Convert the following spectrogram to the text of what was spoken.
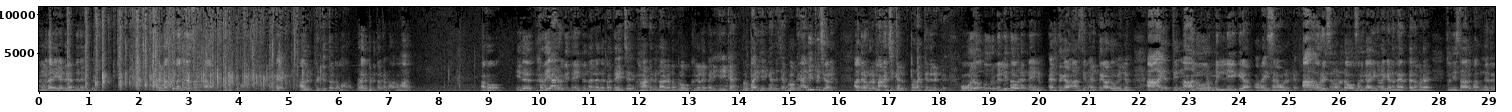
നിങ്ങൾ ധൈര്യമായിട്ട് രണ്ട് നേരം കഴിച്ചു. ഒരു പത്ത് പതിനഞ്ച് ദിവസം കൊണ്ട് ആ ബുദ്ധിമുട്ട് മാറും. ഓക്കെ ആ ഒരു പിടുത്തൊക്കെ മാറും. ഇവിടെ ഒരു പിടുത്തൊക്കെ ഉണ്ടാകും മാറും. അപ്പോ ഇത് ഹൃദയാരോഗ്യത്തിന് ഏറ്റവും നല്ലത്. പ്രത്യേകിച്ച് ഹാർട്ടിനുണ്ടാകുന്ന ബ്ലോക്കുകളെ പരിഹരിക്കാൻ. പരിഹരിക്കാന്ന് വെച്ചാൽ ബ്ലോക്കിനെ അലിയിപ്പിച്ച് കളയും. അതിനുള്ളൊരു മാജിക്കൽ പ്രൊഡക്റ്റ് ഇതിലുണ്ട്. ഓരോ നൂറ് മില്ലി തവിടെണ്ണയിലും health R C M health card ഓയിലും ആയിരത്തി നാനൂറ് മില്ലിഗ്രാം ഒറൈസനോൾ ഉണ്ട്. ആ ഒറൈസനോളിന്റെ ഓഫറും കാര്യങ്ങളൊക്കെയാണ് നേരത്തെ നമ്മുടെ സുജി സാർ പറഞ്ഞത്.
